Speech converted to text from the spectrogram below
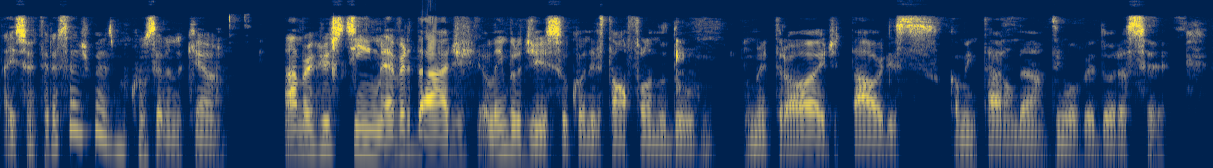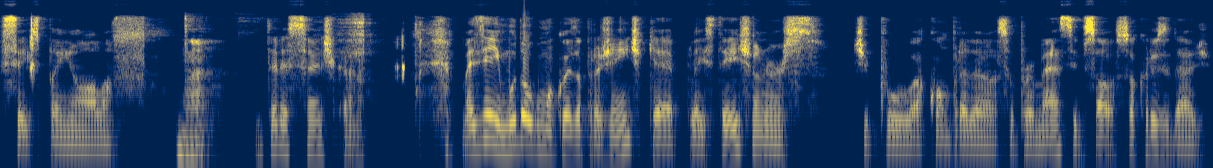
Ah, isso é interessante mesmo, considerando que é ah, Mercury Steam, é verdade. Eu lembro disso, quando eles estavam falando do, do, Metroid e tal, eles comentaram da desenvolvedora ser, ser espanhola. É. Interessante, cara. Mas e aí, muda alguma coisa pra gente, que é Playstationers? Tipo a compra da Supermassive? Só, só curiosidade.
